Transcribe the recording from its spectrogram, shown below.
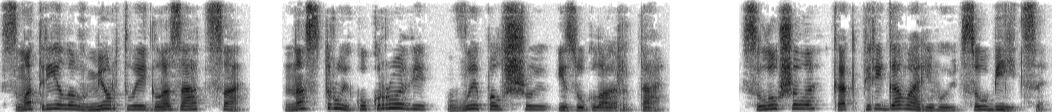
смотрела в мертвые глаза отца, на струйку крови, выползшую из угла рта. Слушала, как переговариваются убийцы.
